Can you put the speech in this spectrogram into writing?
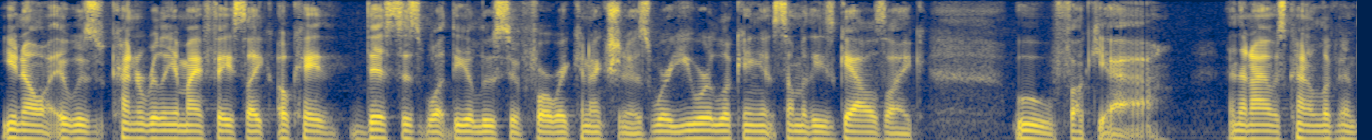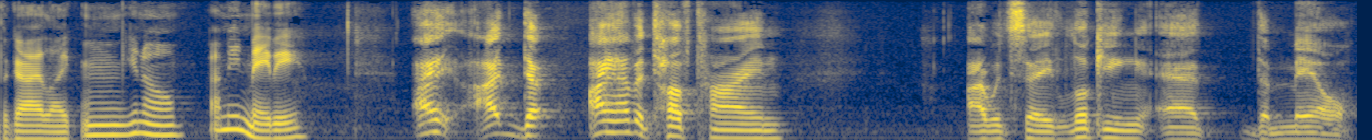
you know, it was kind of really in my face like, okay, this is what the elusive four way connection is, where you were looking at some of these gals like, ooh, fuck yeah. And then I was kind of looking at the guy like, mm, you know, I mean, maybe. I, I, I have a tough time, I would say, looking at the male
